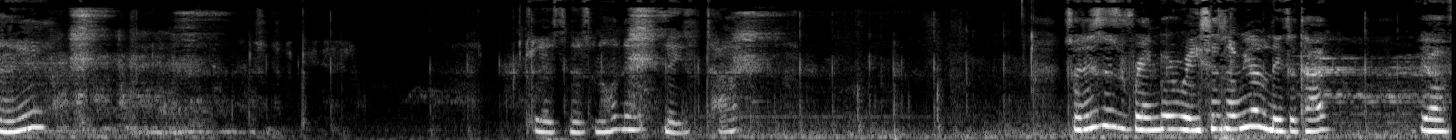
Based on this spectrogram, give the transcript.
A. Tag. So this is rainbow races and we have laser tag. We have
